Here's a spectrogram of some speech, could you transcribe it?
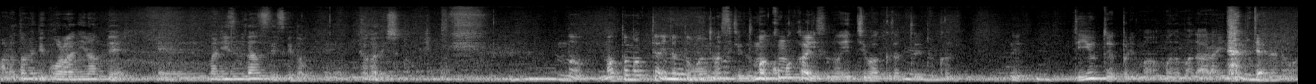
改めてご覧になって、えーまあ、リズムダンスですけど、えーいかがでしたかまとまってはいたと思いますけど、まあ、細かいそのエッジワークだったりとか、ねっていうとやっぱりまあまだまだ荒いなみたいなのは。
